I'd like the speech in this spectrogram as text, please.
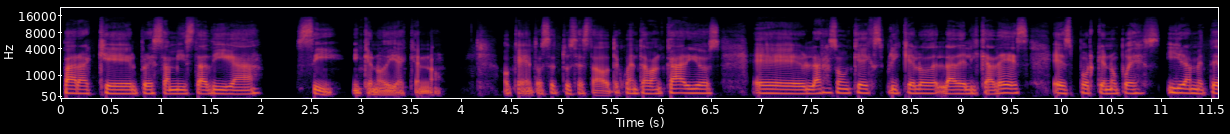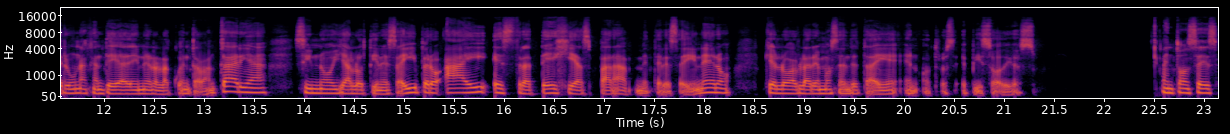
para que el prestamista diga sí y que no diga que no. Ok, entonces tus estados de cuenta bancarios. Eh, la razón que expliqué lo de la delicadez es porque no puedes ir a meter una cantidad de dinero a la cuenta bancaria, si no ya lo tienes ahí, pero hay estrategias para meter ese dinero que lo hablaremos en detalle en otros episodios. Entonces,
